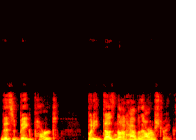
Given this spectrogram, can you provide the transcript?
this big part, but he does not have the arm strength.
